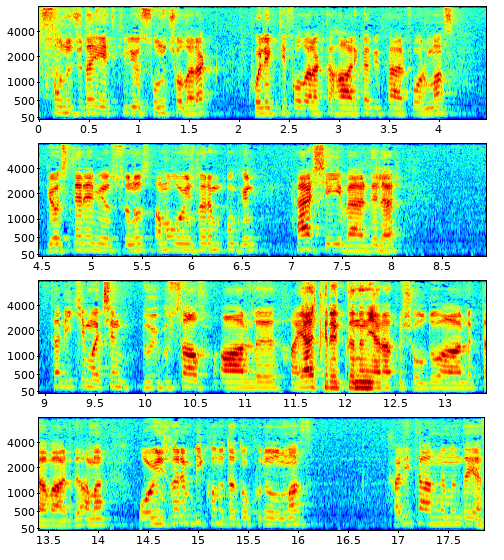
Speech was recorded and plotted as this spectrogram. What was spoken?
sonucu da etkiliyor. Sonuç olarak kolektif olarak da harika bir performans gösteremiyorsunuz. Ama oyuncularım bugün her şeyi verdiler. Tabii ki maçın duygusal ağırlığı, hayal kırıklığının yaratmış olduğu ağırlık da vardı. Ama oyuncuların bir konuda dokunulmaz kalite anlamında yani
